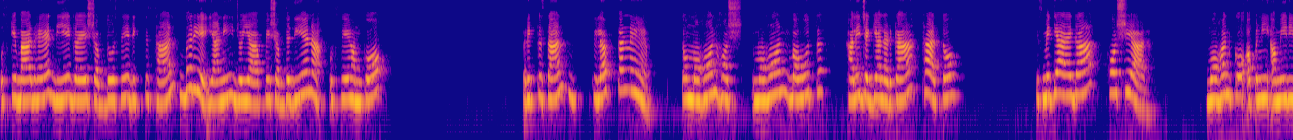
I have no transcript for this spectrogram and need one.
उसके बाद है, दिए गए शब्दों से रिक्त स्थान भरिए। यानी जो ये आप पे शब्द दिए ना, उससे हमको रिक्त स्थान फिलअप करने हैं। तो मोहन होश, मोहन बहुत खाली जगह लड़का था तो इसमें क्या आएगा? होशियार। मोहन को अपनी अमीरी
